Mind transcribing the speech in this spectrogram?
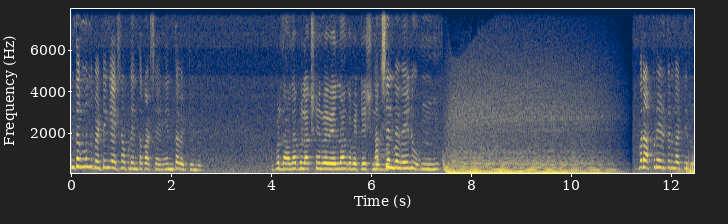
ఇంతకుముందు బెట్టింగ్ చేసినప్పుడు ఎంత ఖర్చు అయింది ఎంత పెట్టిండు? అప్పుడు దాదాపు లక్ష ఎనభై వేలు దాకా పెట్టేసిన లక్ష ఎనభై వేలు? మరి అప్పుడు ఎడుకని కట్టిర్రు?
